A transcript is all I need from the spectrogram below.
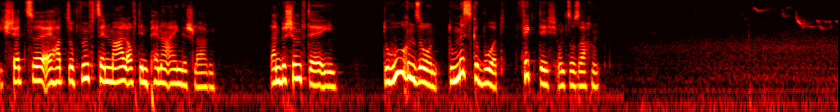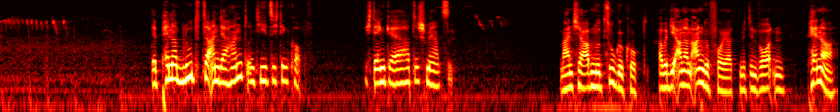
Ich schätze, er hat so 15 Mal auf den Penner eingeschlagen. Dann beschimpfte er ihn. Du Hurensohn, du Missgeburt, fick dich und so Sachen. Der Penner blutete an der Hand und hielt sich den Kopf. Ich denke, er hatte Schmerzen. Manche haben nur zugeguckt, aber die anderen angefeuert mit den Worten Penner,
